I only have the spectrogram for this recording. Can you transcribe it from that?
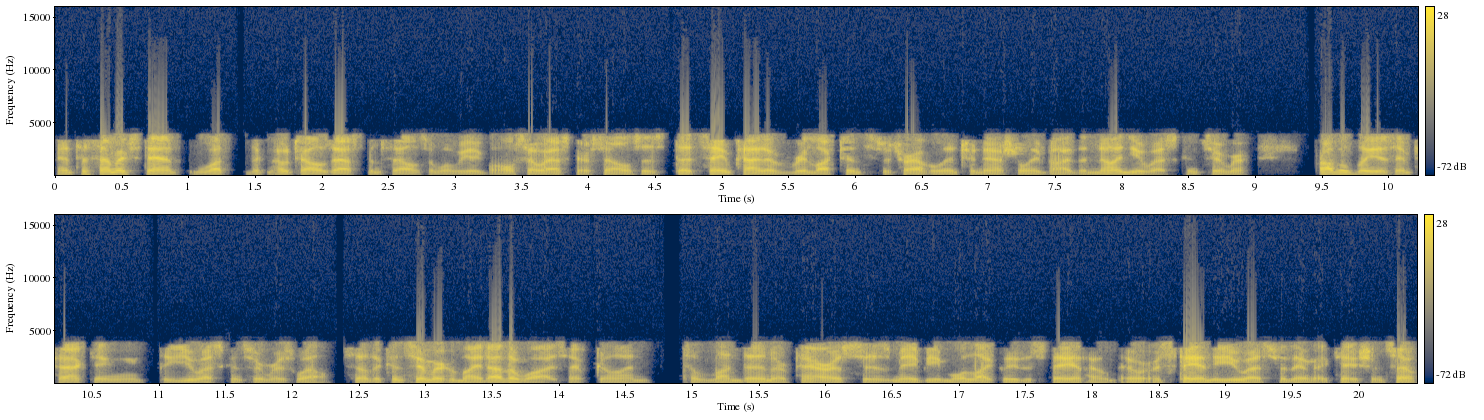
and to some extent, what the hotels ask themselves and what we also ask ourselves is that same kind of reluctance to travel internationally by the non-U.S. consumer probably is impacting the U.S. consumer as well. So the consumer who might otherwise have gone to London or Paris is maybe more likely to stay at home or stay in the U.S. for their vacation. So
